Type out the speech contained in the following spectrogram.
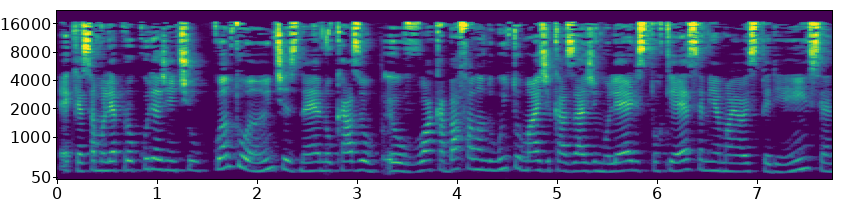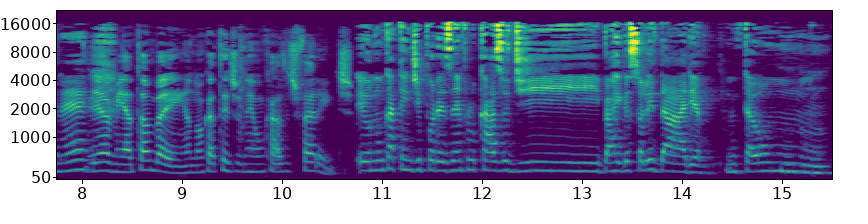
é que essa mulher procure a gente o quanto antes, né? No caso, eu vou acabar falando muito mais de casais de mulheres, porque essa é a minha maior experiência, né? E a minha também. Eu nunca atendi nenhum caso diferente. Eu nunca atendi, por exemplo, o caso de barriga solidária. Então, uhum.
